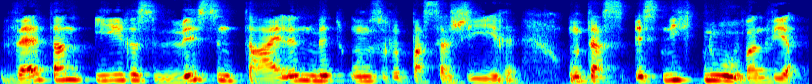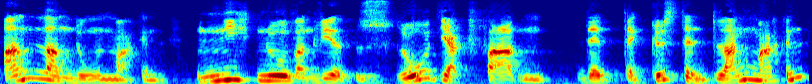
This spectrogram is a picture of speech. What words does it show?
wird dann ihres Wissen teilen mit unseren Passagieren. Und das ist nicht nur, wenn wir Anlandungen machen, nicht nur, wenn wir Zodiacfahrten der, der Küste entlang machen,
